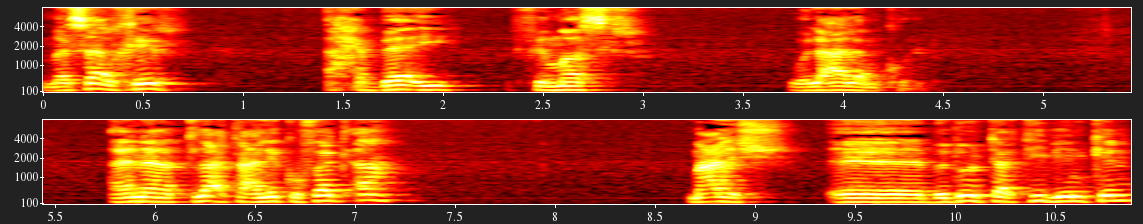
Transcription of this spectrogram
مساء الخير أحبائي في مصر والعالم كله. أنا طلعت عليكم فجأة. معلش آه، بدون ترتيب يمكن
